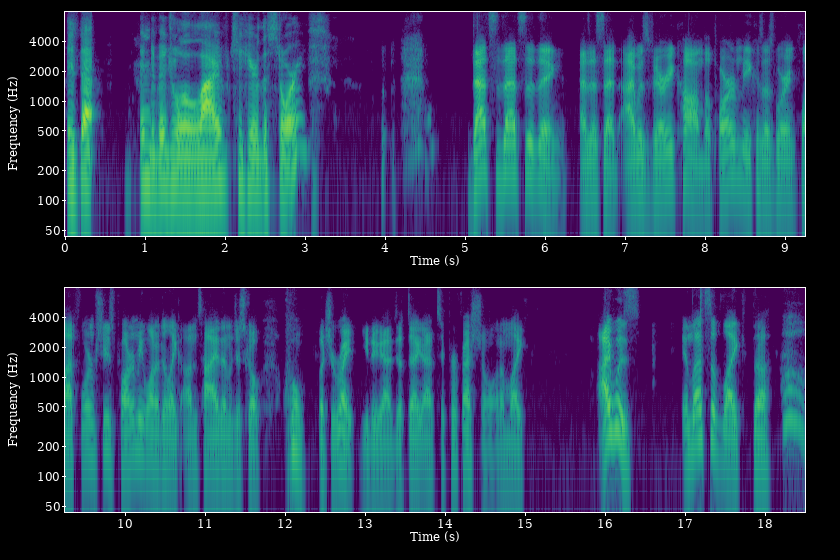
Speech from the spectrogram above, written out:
Is that individual alive to hear the story? that's that's the thing as I said, I was very calm, but part of me, because I was wearing platform shoes, part of me wanted to like untie them and just go, oh, but you're right. You do have to, that's professional. And I'm like, I was, in less of like the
